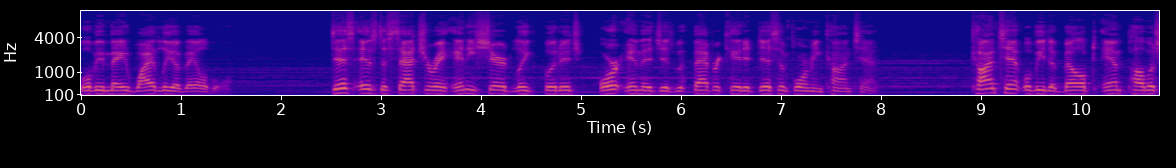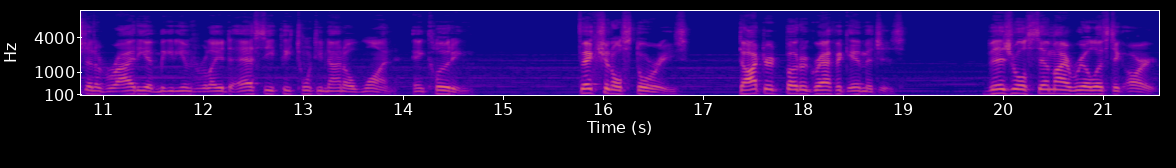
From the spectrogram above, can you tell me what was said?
will be made widely available. This is to saturate any shared leaked footage or images with fabricated disinforming content. Content will be developed and published in a variety of mediums related to SCP-2901, including Fictional stories Doctored photographic images Visual semi-realistic art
